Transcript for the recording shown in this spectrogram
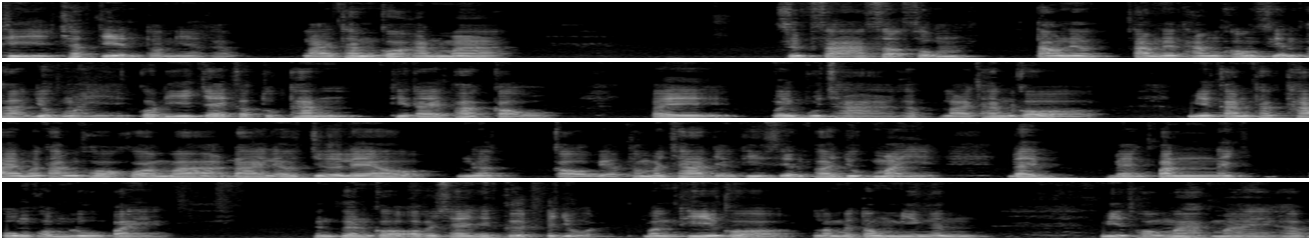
ที่ชัดเจนตอนนี้ครับ หลายท่านก็หันมาศึกษาสะสมตามแนวตามแนวทางของเสียนพระยกใหม่ ก็ดีใจกับทุกท่านที่ได้พระเก่าไปไว้บูชาครับ หลายท่านก็มีการทักทายมาทางข้อความว่าได้แล้วเจอแล้วเนื้อเก่าแบบธรรมชาติอย่างที่เสียนพระยุคใหม่ ได้แบ่งปันในองค์ความรู้ไป เพื่อนๆก็เอาไปใช้ให้เกิดประโยชน์ บางทีก็เราไม่ต้องมีเงินมีทองมากมายครับ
